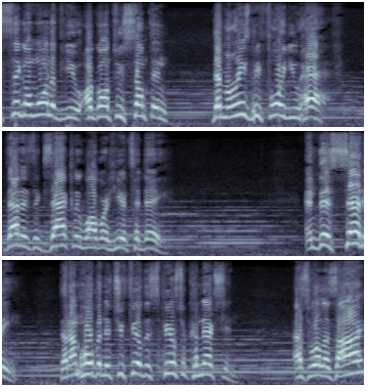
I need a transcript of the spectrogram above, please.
single one of you are going through something that Marines before you have. That is exactly why we're here today. In this setting, that I'm hoping that you feel the spiritual connection, as well as I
